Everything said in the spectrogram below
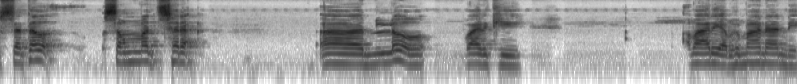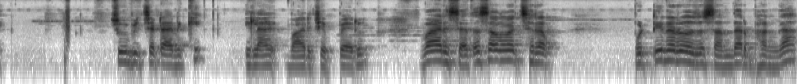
శత సంవత్సర లో వారికి వారి అభిమానాన్ని చూపించటానికి ఇలా వారు చెప్పారు. వారి శత సంవత్సరం పుట్టినరోజు సందర్భంగా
